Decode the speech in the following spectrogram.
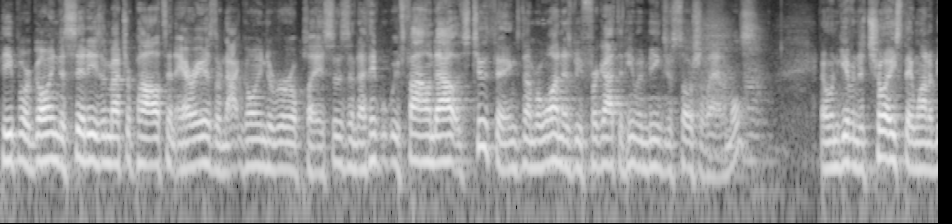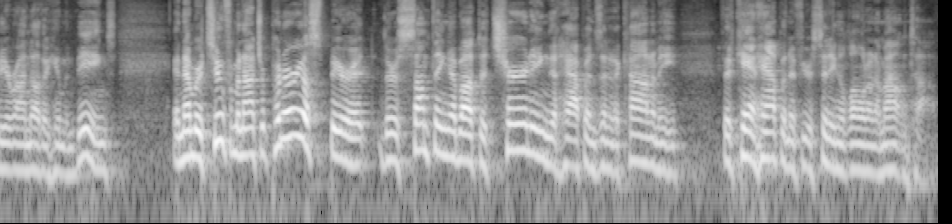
People are going to cities and metropolitan areas. They're not going to rural places. And I think what we found out is two things. Number one is we forgot that human beings are social animals. And when given a choice, they want to be around other human beings. And number two, from an entrepreneurial spirit, there's something about the churning that happens in an economy that can't happen if you're sitting alone on a mountaintop.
